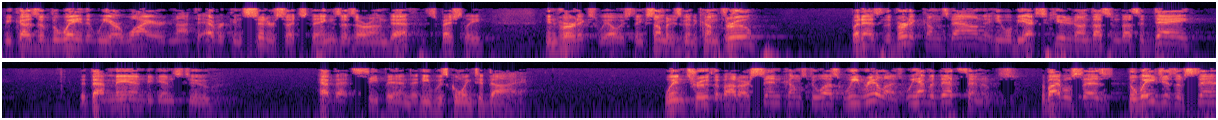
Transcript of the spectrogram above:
because of the way that we are wired not to ever consider such things as our own death, especially in verdicts, we always think somebody's going to come through. But as the verdict comes down that he will be executed on thus and thus a day, that that man begins to have that seep in that he was going to die. When truth about our sin comes to us, we realize we have a death sentence. The Bible says the wages of sin,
